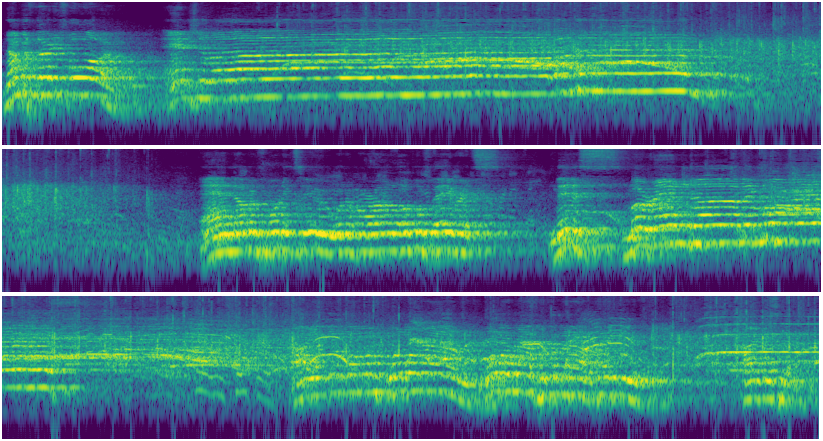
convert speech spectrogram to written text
Number 34, Angela number 42, one of our own local favorites, Miss Miranda McMorris. All right, one more, round. One more round for coming out. Thank you. All right, listen.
